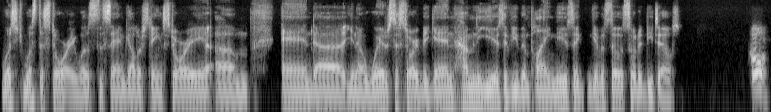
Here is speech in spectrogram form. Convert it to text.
what's what's the story? What's the Sam Gellerstein story? Um, and uh, you know, where does the story begin? How many years have you been playing music? Give us those sort of details. Cool.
